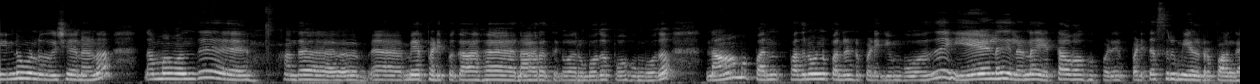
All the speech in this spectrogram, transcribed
இன்னொன்று விஷயம் என்னென்னா நம்ம வந்து அந்த மேற்படிப்புக்காக நகரத்துக்கு வரும்போதோ போகும்போதோ நாம் பன் பதினொன்று பன்னெண்டு படிக்கும்போது ஏழு இல்லைன்னா எட்டாம் வகுப்பு படி படித்த சிறுமிகள் இருப்பாங்க.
